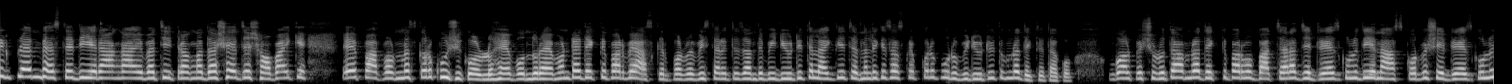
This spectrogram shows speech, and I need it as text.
আহিরির প্ল্যান ভেস্তে দিয়ে রাঙা এবার চিত্রাঙ্গ চিত্রাঙ্গদা যে সবাইকে এ পারফরমেন্স করে খুশি করল। হ্যাঁ বন্ধুরা, এমনটাই দেখতে পারবে। আজকের পর্বে বিস্তারিত জানতে ভিডিওটিতে লাইক দিয়ে চ্যানেলটিকে সাবস্ক্রাইব করে পুরো ভিডিওটি তোমরা দেখতে থাকো। গল্পের শুরুতে আমরা দেখতে পারব বাচ্চারা যে ড্রেসগুলো দিয়ে নাচ করবে, সেই ড্রেসগুলি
